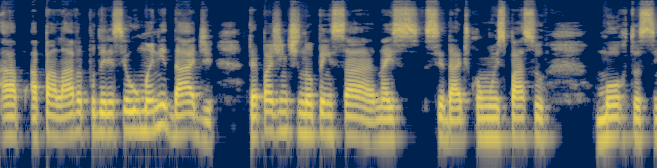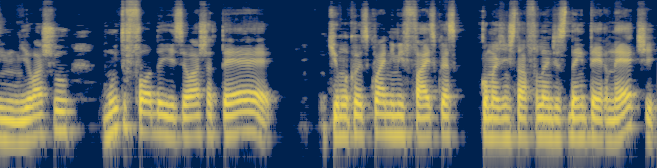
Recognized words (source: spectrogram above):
a, a palavra poderia ser humanidade, até para a gente não pensar na cidade como um espaço morto, assim. E eu acho muito foda isso. Eu acho até que uma coisa que o anime faz, com essa, como a gente estava falando disso da internet,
